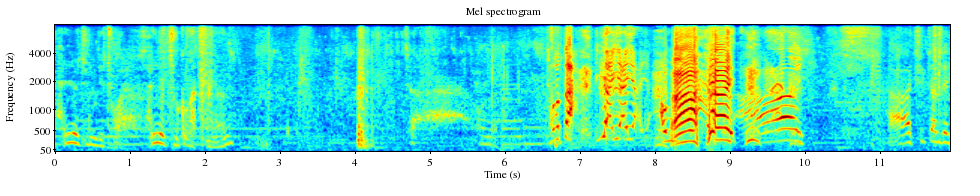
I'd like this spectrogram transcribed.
살려주는 게 좋아요. 살려줄 것 같으면. 자, 어머. 잡았다! 야, 야, 야, 야! 아우, 아, 아이, 아, 진짜인데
